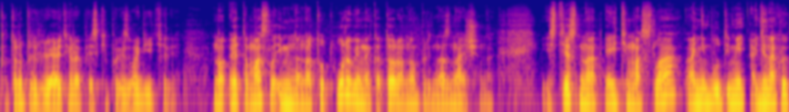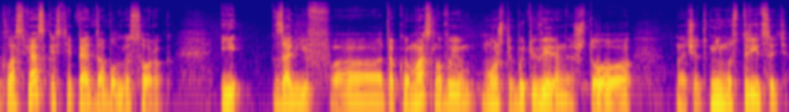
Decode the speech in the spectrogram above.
которые предъявляют европейские производители. Но это масло именно на тот уровень, на который оно предназначено. Естественно, эти масла, они будут иметь одинаковый класс вязкости 5W40. И залив э, такое масло, вы можете быть уверены, что значит, в минус 30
